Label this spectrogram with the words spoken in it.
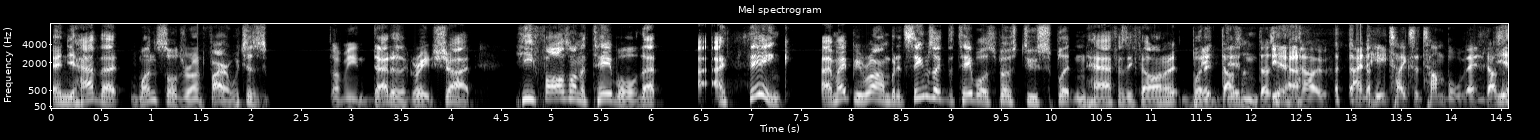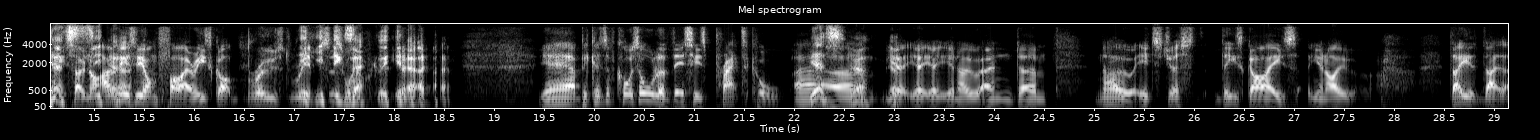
and you have that one soldier on fire, which is, I mean, that is a great shot. He falls on a table that I think I might be wrong, but it seems like the table is supposed to split in half as he fell on it, but it, it doesn't, didn't. does it? yeah. No. And he takes a tumble then, doesn't he? So not only is he on fire, he's got bruised ribs as exactly. well. Yeah. Yeah, because of course all of this is practical. Um, Yes, yeah, yeah, yep. yeah, yeah, you know, and um, no, it's just these guys, you know, they, they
